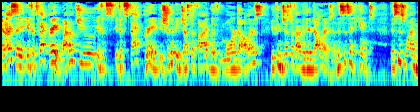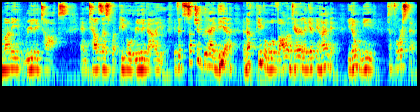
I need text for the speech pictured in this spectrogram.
And I say, if it's that great, why don't you? If it's if it's that great, it shouldn't it be justified with more dollars? You can justify with your dollars, and this is a hint. This is why money really talks and tells us what people really value. If it's such a good idea, enough people will voluntarily get behind it. You don't need to force them.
